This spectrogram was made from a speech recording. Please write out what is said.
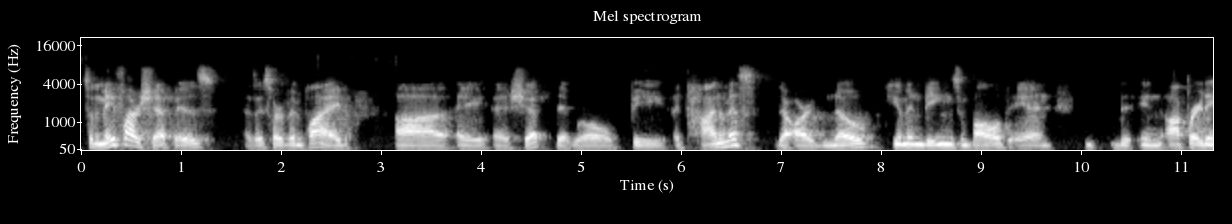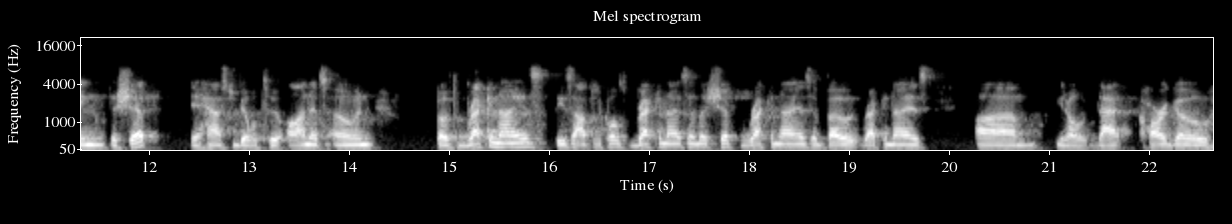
So the Mayflower ship is, as I sort of implied, uh, a, a ship that will be autonomous. There are no human beings involved in in operating the ship. It has to be able to, on its own, both recognize these obstacles, recognize another ship, recognize a boat, recognize, um, you know, that cargo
